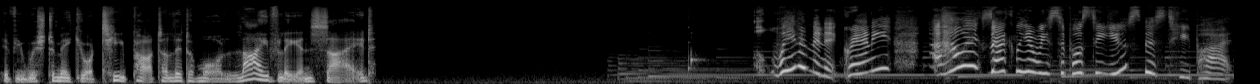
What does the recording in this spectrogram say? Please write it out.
if you wish to make your teapot a little more lively inside. Granny! How exactly are we supposed to use this teapot?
